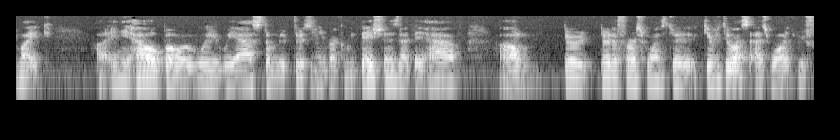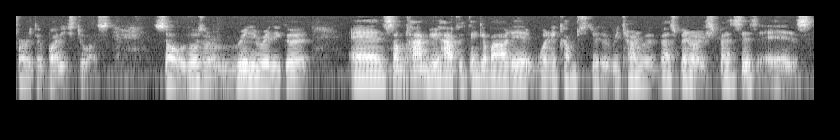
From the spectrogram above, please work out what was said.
like uh, any help or we, we ask them if there's any recommendations that they have. Um, they're, they're the first ones to give it to us as well as refer their buddies to us. So those are really, really good. And sometimes you have to think about it when it comes to the return of investment or expenses is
